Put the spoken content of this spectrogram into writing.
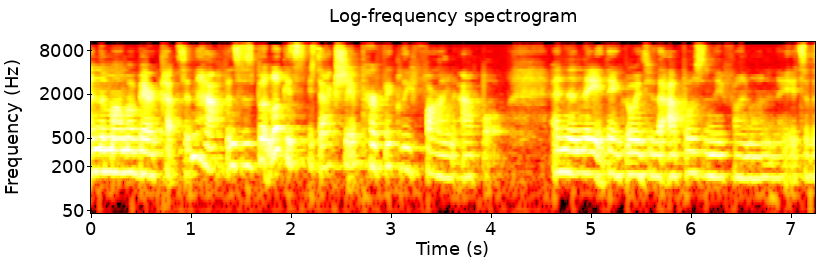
And the mama bear cuts it in half and says but look it's, it's actually a perfectly fine apple and then they they're going through the apples and they find one and they, it's a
